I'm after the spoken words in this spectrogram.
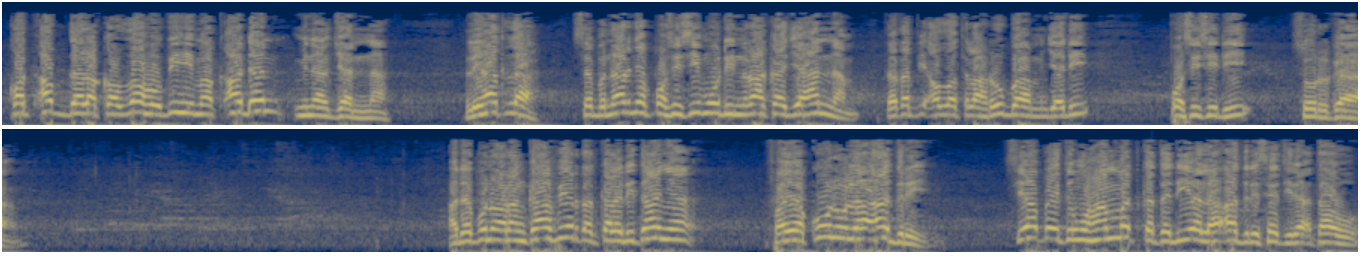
qad abdalaka Allahu bihi maq'adan minal jannah. Lihatlah, sebenarnya posisimu di neraka jahanam, tetapi Allah telah rubah menjadi posisi di surga. Adapun orang kafir tatkala ditanya, fayaqulu la adri. Siapa itu Muhammad? Kata dia, la adri, saya tidak tahu.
